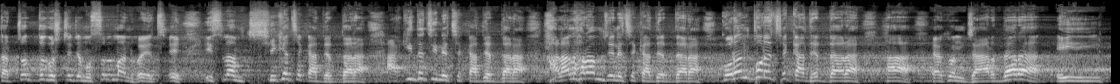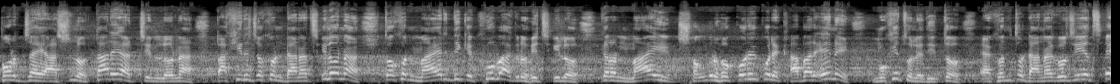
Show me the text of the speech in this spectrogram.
তার চোদ্দ গোষ্ঠী যে মুসলমান হয়েছে। ইসলাম শিখেছে কাদের দ্বারা, আকিদে চিনেছে কাদের দ্বারা, হালাল হারাম জেনেছে কাদের দ্বারা, কোরআন পড়েছে কাদের দ্বারা। হ্যাঁ এখন যার দ্বারা এই পর্যায়ে আসলো, তারে আর চিনল না। পাখির যখন ডানা ছিল না, তখন মায়ের দিকে খুব আগ্রহী ছিল। কারণ মাই সংগ্রহ করে করে খাবার এনে মুখে তুলে দিত। এখন তো ডানা গজিয়েছে,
